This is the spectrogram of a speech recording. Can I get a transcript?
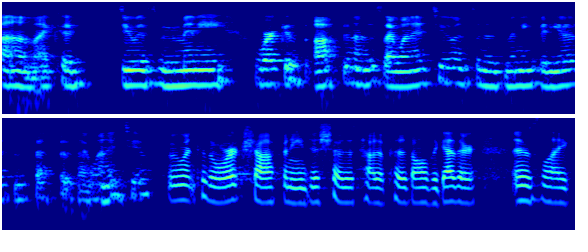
um, I could do as many work as often as I wanted to and send as many videos and stuff as I wanted to. We went to the workshop and he just showed us how to put it all together. And it was like,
